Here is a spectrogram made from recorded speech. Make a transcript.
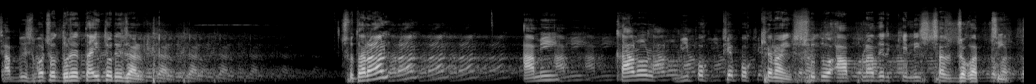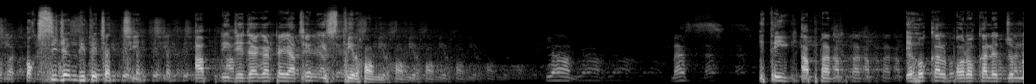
ছাব্বিশ বছর ধরে তাই তো রেজাল্ট। সুতরাং আমি কারোর বিপক্ষে পক্ষে নয়, শুধু আপনাদেরকে নিঃশ্বাস জোগাচ্ছি, অক্সিজেন দিতে চাচ্ছি। আপনি যে জায়গাটায় আছেন, স্থির হন। এতেই আপনার এহকাল পরকালের জন্য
